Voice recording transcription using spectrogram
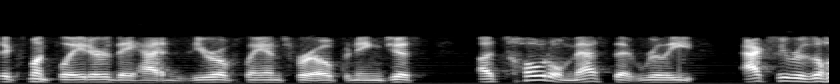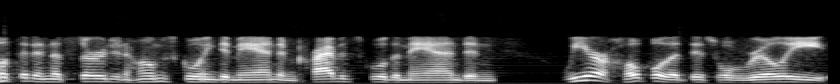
Six months later, they had zero plans for opening. Just a total mess that really actually resulted in a surge in homeschooling demand and private school demand. And we are hopeful that this will really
